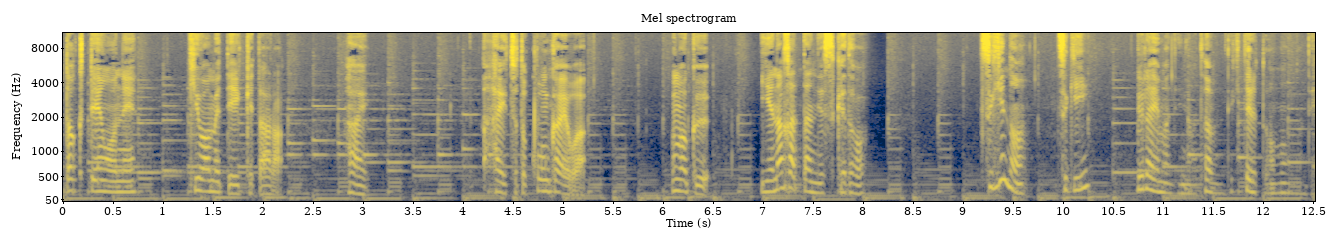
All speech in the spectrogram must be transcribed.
濁点をね極めていけたら。はい。はいちょっと今回はうまく言えなかったんですけど。次の次ぐらいまでには多分できてると思うので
